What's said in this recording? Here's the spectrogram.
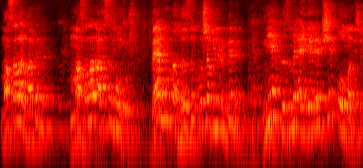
Masalar var değil mi? Masalar arası bomboş. Ben burada hızlı koşabilirim değil mi? Niye? Hızımı engelleyen bir şey olmadığı için.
